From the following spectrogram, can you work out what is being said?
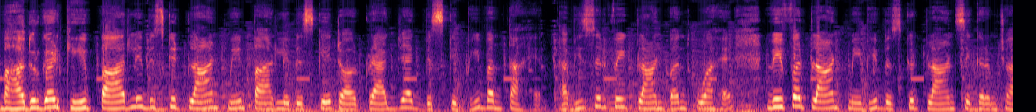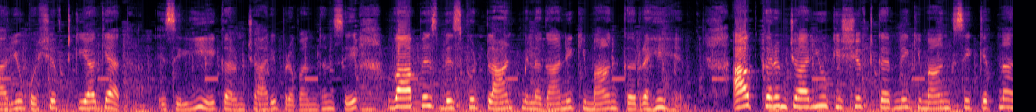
बहादुरगढ़ के पार्ले बिस्किट प्लांट में पार्ले बिस्किट और क्रैक जैक बिस्किट भी बनता है। अभी सिर्फ़ एक प्लांट बंद हुआ है। वेफर प्लांट में भी बिस्किट प्लांट से कर्मचारियों को शिफ्ट किया गया था। इसलिए कर्मचारी प्रबंधन से वापस बिस्कुट प्लांट में लगाने की मांग कर रहे हैं। आप कर्मचारियों की शिफ्ट करने की मांग से कितना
